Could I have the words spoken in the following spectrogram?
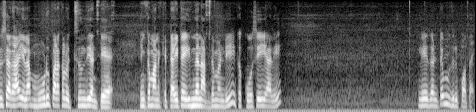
చూసారా? ఇలా మూడు పలకలు వచ్చింది అంటే ఇంకా మనకి టైట్ అయిందని అర్థం అండి ఇంకా కోసేయాలి. లేదంటే ముదిరిపోతాయి.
